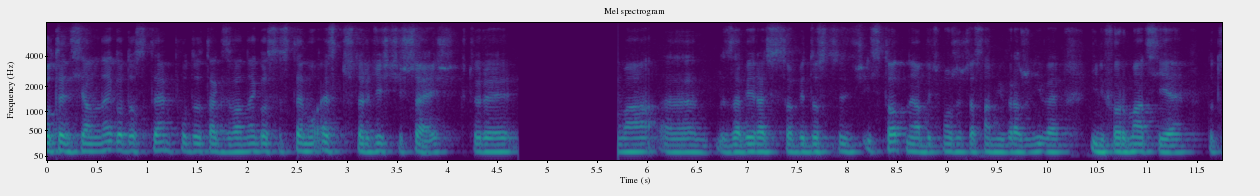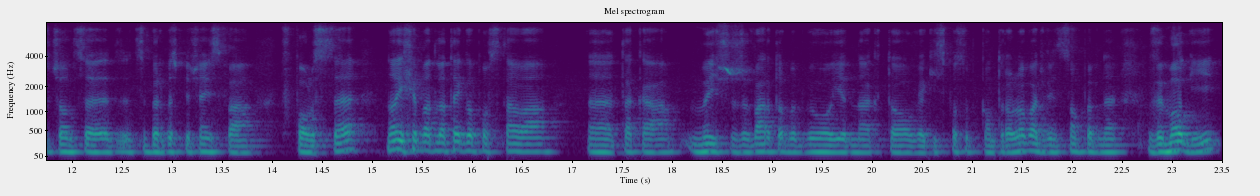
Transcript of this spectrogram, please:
potencjalnego dostępu do tak zwanego systemu S46, który ma e, zawierać w sobie dosyć istotne, a być może czasami wrażliwe informacje dotyczące cyberbezpieczeństwa w Polsce. No i chyba dlatego powstała e, taka myśl, że warto by było jednak to w jakiś sposób kontrolować, więc są pewne wymogi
